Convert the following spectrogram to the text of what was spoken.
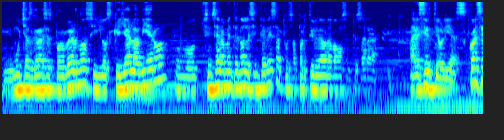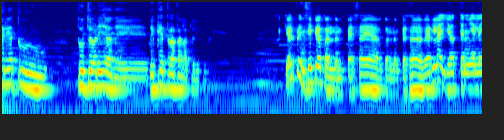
eh, muchas gracias por vernos y los que ya la vieron o sinceramente no les interesa, pues a partir de ahora vamos a empezar a, a decir teorías. ¿Cuál sería tu, tu teoría de, de qué trata la película? Yo al principio cuando empecé a, cuando empezaba a verla, yo tenía la,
